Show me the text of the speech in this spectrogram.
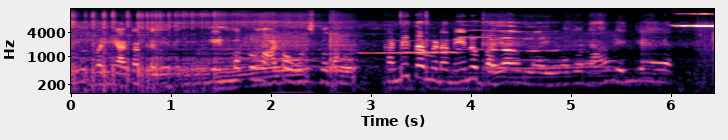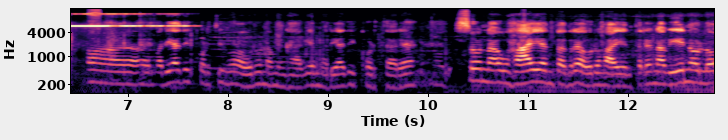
ನೀವು ಬನ್ನಿ ಆಟೋ ಕಲೀರಿ. ಹೆಣ್ಮಕ್ಳು ಆಟೋ ಓಡಿಸ್ಬೋದು. ಖಂಡಿತ ಮೇಡಮ್ ಏನು ಭಯ ಇಲ್ಲ. ಇವಾಗ ನಾವು ಹೆಂಗೆ ಮರ್ಯಾದೆ ಕೊಡ್ತೀವೋ ಅವರು ನಮ್ಗೆ ಹಾಗೆ ಮರ್ಯಾದೆ ಕೊಡ್ತಾರೆ. ಸೊ ನಾವು ಹಾಯ್ ಅಂತಂದರೆ ಅವರು ಹಾಯ್ ಅಂತಾರೆ. ನಾವು ಏನೋಲೋ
